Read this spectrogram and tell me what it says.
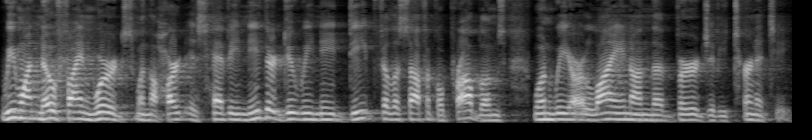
We want no fine words when the heart is heavy, neither do we need deep philosophical problems when we are lying on the verge of eternity.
